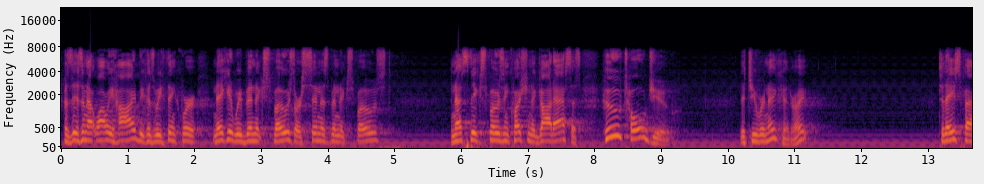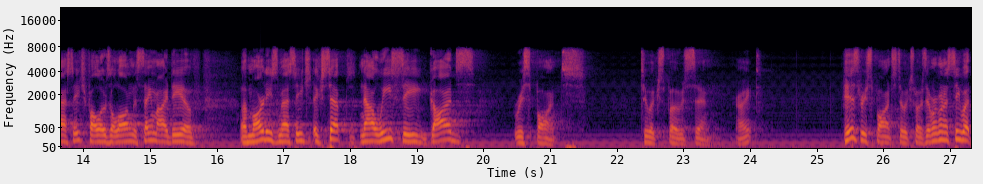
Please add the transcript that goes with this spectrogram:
Because isn't that why we hide? Because we think we're naked, we've been exposed, our sin has been exposed. And that's the exposing question that God asks us Who told you that you were naked, right? Today's passage follows along the same idea of, of Marty's message, except now we see God's response to expose sin, right? His response to expose And we're going to see what,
